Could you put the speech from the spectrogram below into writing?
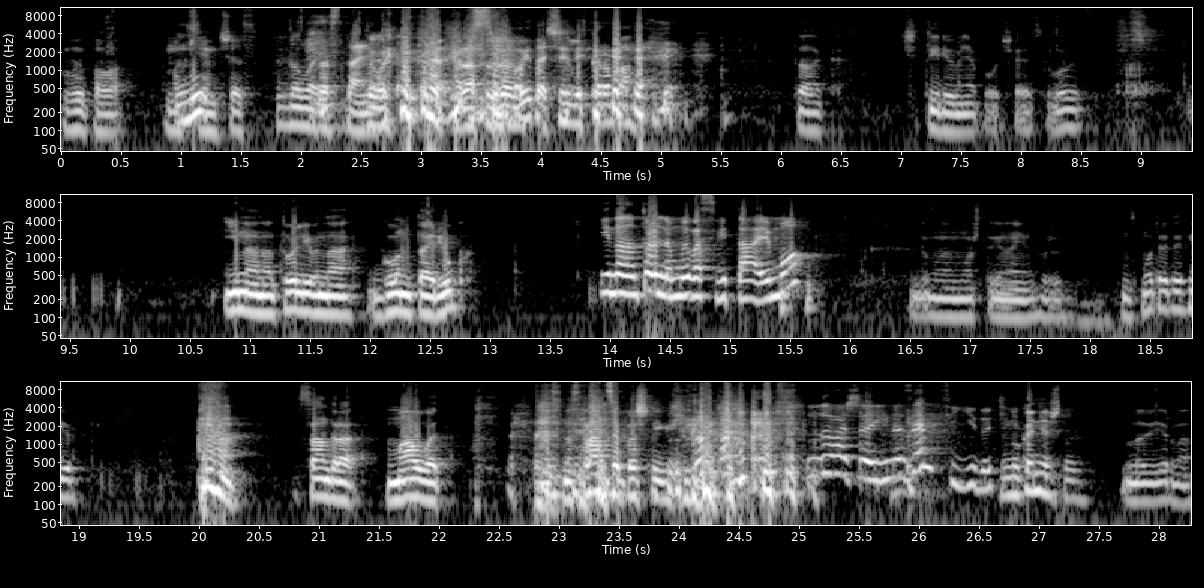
Выпало. Максим сейчас давай. достанет. Раз уже вытащили. в карман. Так, четыре у меня получается будет. Инна Анатольевна Гонтарюк. Інна Анатольовна, ми вас вітаємо. Думаю, может, Инна уже не смотрит эфир. Сандра Мауэт. Иностранцы пошли, Ну, давай же іноземці їдуть. Ну, конечно. наверное.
